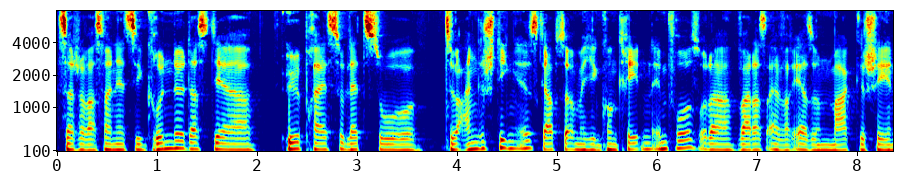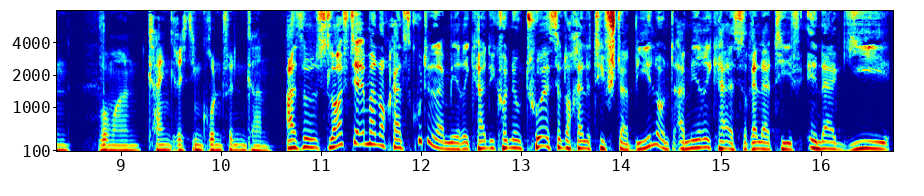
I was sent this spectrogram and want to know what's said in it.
Sascha, was waren jetzt die Gründe, dass der Ölpreis zuletzt so so angestiegen ist? Gab es da irgendwelche konkreten Infos oder war das einfach eher so ein Marktgeschehen, wo man keinen richtigen Grund finden kann? Also es läuft ja immer noch ganz gut in Amerika. Die Konjunktur ist ja noch relativ stabil und Amerika ist relativ energie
